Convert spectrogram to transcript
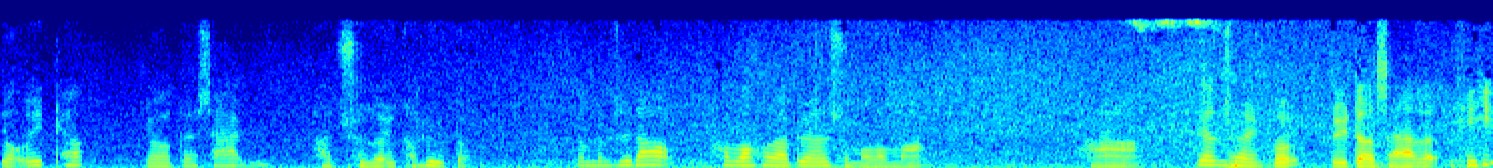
有一天，有一个鲨鱼，它吃了一颗绿豆。你们知道它们后来变成什么了吗？啊，变成一个绿豆沙了，嘿嘿。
